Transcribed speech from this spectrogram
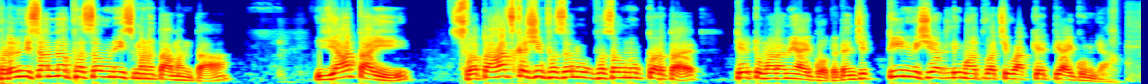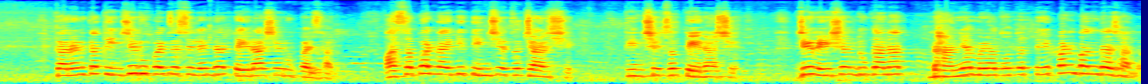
फडणवीसांना फसवणीस म्हणता म्हणता या ताई स्वतःच कशी फसवणूक फसवणूक करतायत ते तुम्हाला मी ऐकवतो. त्यांची तीन विषयातली महत्वाची वाक्य आहेत ती ऐकून घ्या. कारण का तीनशे रुपयाचं सिलेंडर तेराशे रुपये झालं. असं पण नाही की तीनशेचं चारशे तीनशेचं तेराशे. जे रेशन दुकानात धान्य मिळत होतं ते पण बंद झालं.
